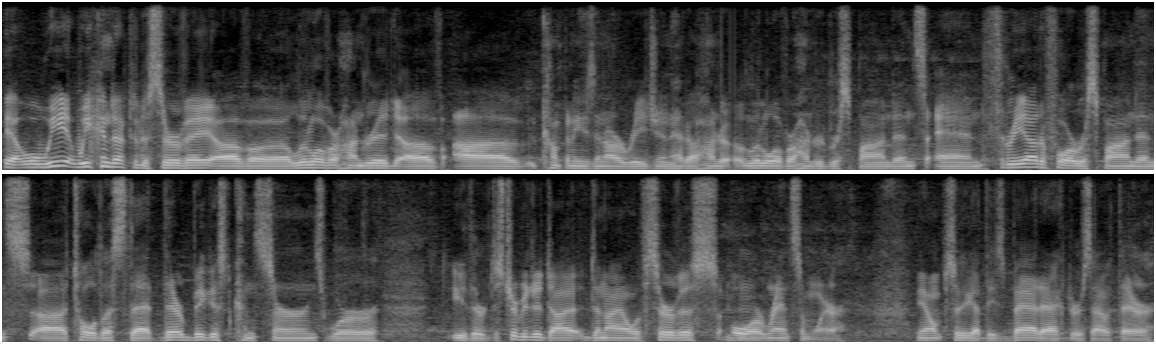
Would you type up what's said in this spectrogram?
Yeah, well we, we conducted a survey of a little over 100 of uh, companies in our region, had a, hundred, a little over 100 respondents, and three out of four respondents uh, told us that their biggest concerns were either distributed denial of service mm -hmm. or ransomware. You know, so you got these bad actors out there.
